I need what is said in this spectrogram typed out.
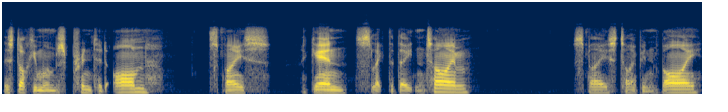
This document was printed on, space, again, select the date and time, space, type in by,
